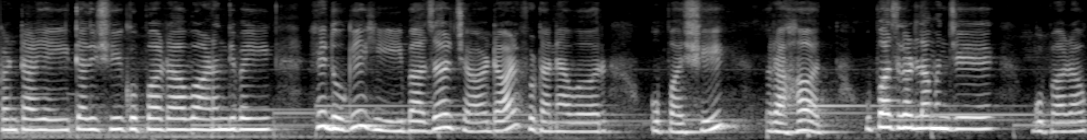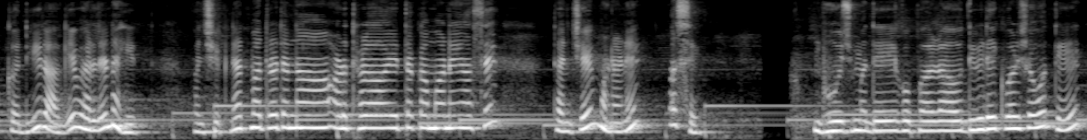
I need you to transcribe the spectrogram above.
कंटाळ येई त्या दिवशी गोपाळराव व आनंदीबाई हे दोघेही बाजारच्या डाळ फुटाण्यावर उपाशी राहत. उपास घडला म्हणजे गोपाळराव कधी रागे भरले नाहीत. पण शिकण्यात मात्र त्यांना अडथळा येता कामा नये असे त्यांचे म्हणणे असे. भुजमध्ये गोपाळराव दीड एक वर्ष होते.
